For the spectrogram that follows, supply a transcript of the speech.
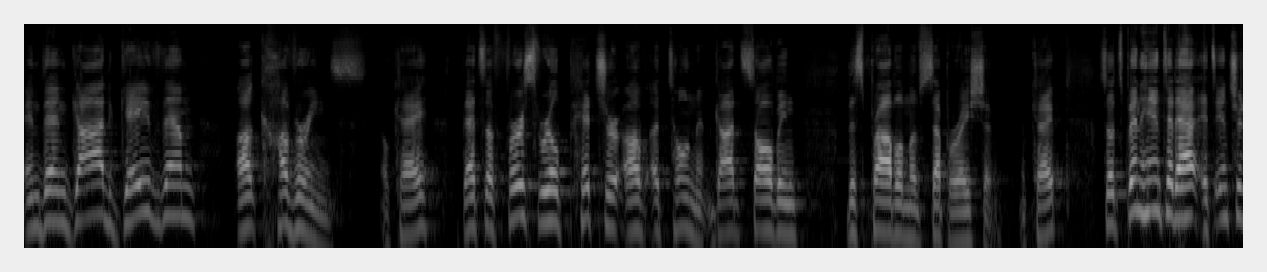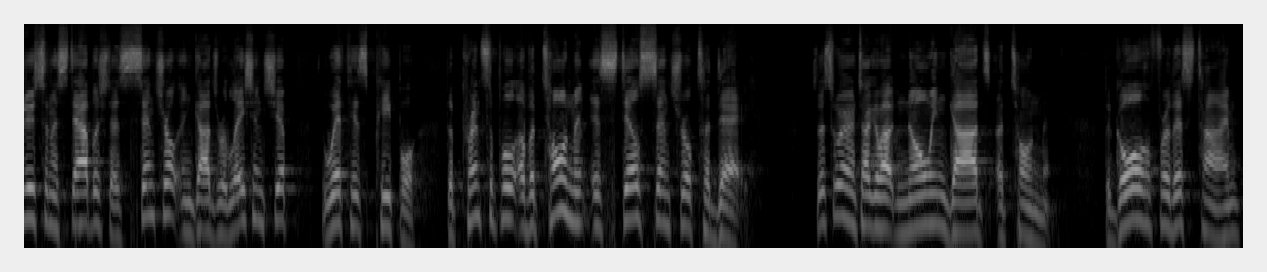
and then God gave them uh, coverings, okay? That's a first real picture of atonement, God solving this problem of separation, okay? So it's been hinted at, it's introduced and established as central in God's relationship with his people the principle of atonement is still central today. So, this is we're going to talk about knowing God's atonement. The goal for this time,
